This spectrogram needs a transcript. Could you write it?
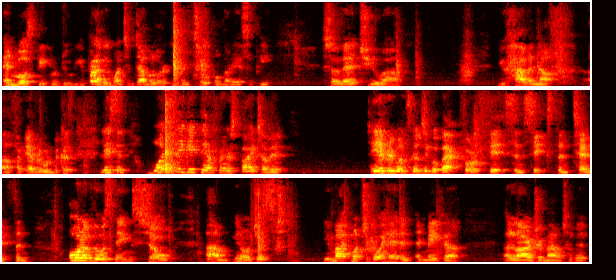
and most people do. You probably want to double or even triple the recipe so that you uh, you have enough uh, for everyone. Because listen, once they get their first bite of it, everyone's going to go back for fifth and sixth and tenth and all of those things. So um, you know, just you might want to go ahead and, and make a, a large amount of it.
